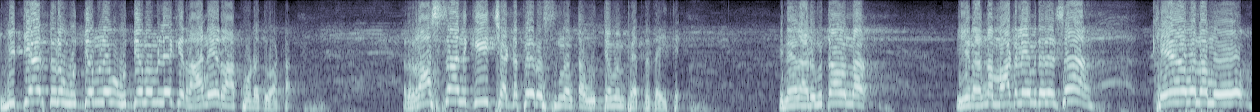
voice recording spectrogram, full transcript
విద్యార్థులు ఉద్యమంలో ఉద్యమంలోకి రానే రాకూడదు అట. రాష్ట్రానికి చెడ్డ పేరు వస్తుందంట ఉద్యమం పెద్దదైతే. నేను అడుగుతా ఉన్నా. ఈయన అన్న మాటలు ఏమిటో తెలుసా? కేవలము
